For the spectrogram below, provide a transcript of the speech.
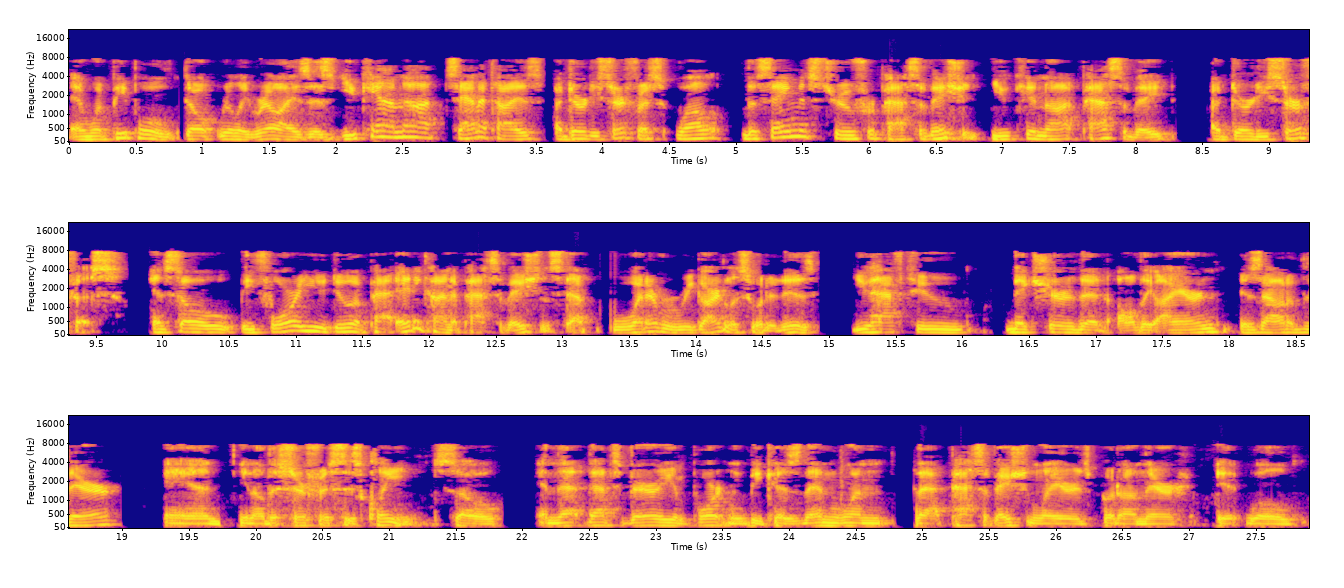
And what people don't really realize is you cannot sanitize a dirty surface. Well, the same is true for passivation. You cannot passivate a dirty surface. And so before you do a any kind of passivation step, whatever, regardless what it is, you have to make sure that all the iron is out of there and, you know, the surface is clean. So, and that, that's very important because then when that passivation layer is put on there, it will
